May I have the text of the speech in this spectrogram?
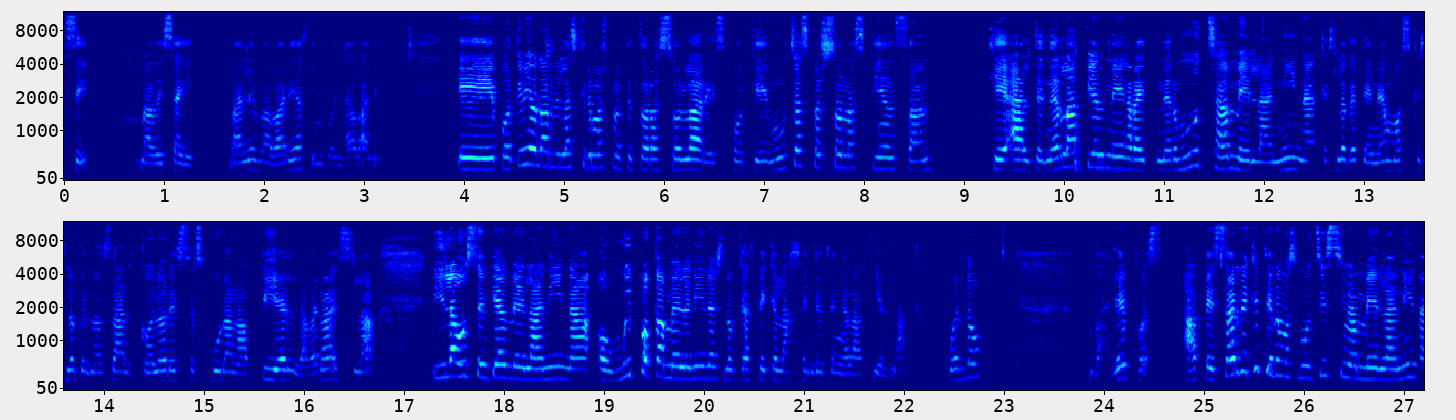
Sí, la veis ahí. ¿Vale? Bavaria 50, vale. Eh, ¿Por qué voy a hablar de las cremas protectoras solares? Porque muchas personas piensan que al tener la piel negra y tener mucha melanina, que es lo que tenemos, que es lo que nos da el color ese oscuro a la piel, la verdad es la... Y la ausencia de melanina o muy poca melanina es lo que hace que la gente tenga la piel blanca, ¿de acuerdo? Vale, pues a pesar de que tenemos muchísima melanina,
